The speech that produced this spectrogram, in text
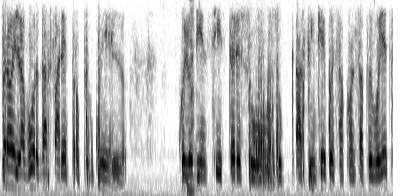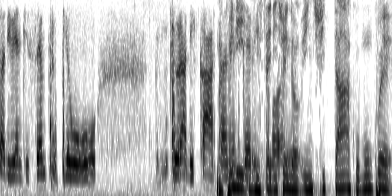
Però il lavoro da fare è proprio quello, quello di insistere su, su- affinché questa consapevolezza diventi sempre più, più radicata. Ma quindi mi stai dicendo in città comunque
